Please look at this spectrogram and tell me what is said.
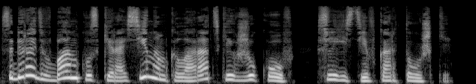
собирать в банку с керосином колорадских жуков с листьев картошки.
